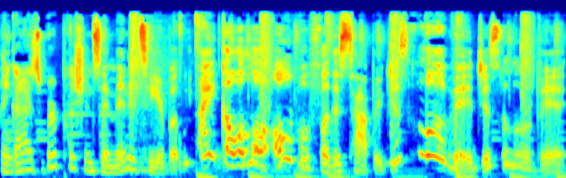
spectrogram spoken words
And guys, we're pushing 10 minutes here, but we might go a little over for this topic, just a little bit, just a little bit.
